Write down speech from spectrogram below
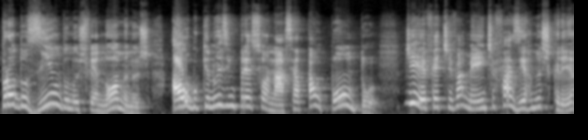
produzindo nos fenômenos algo que nos impressionasse a tal ponto de efetivamente fazer-nos crer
